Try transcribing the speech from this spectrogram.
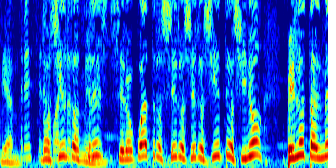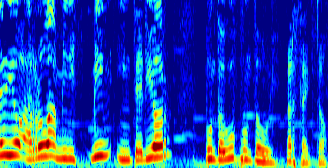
Bien. 203 04 007 o si no, pelota al medio arroba mini- mininterior.gu.uy. Perfecto.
